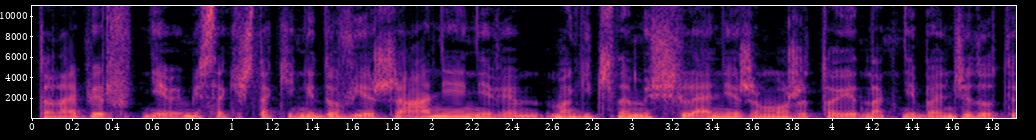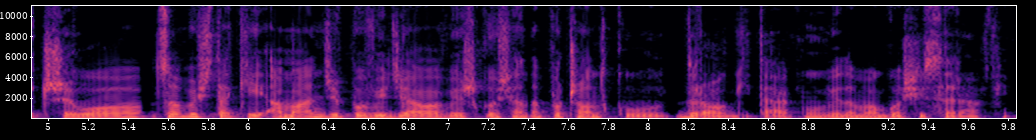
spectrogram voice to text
To najpierw, nie wiem, jest jakieś takie niedowierzanie, nie wiem, magiczne myślenie, że może to jednak nie będzie dotyczyło. Co byś takiej Amandzie powiedziała, wiesz, Gosia, na początku drogi, tak? Mówię do Małgosi Serafin.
